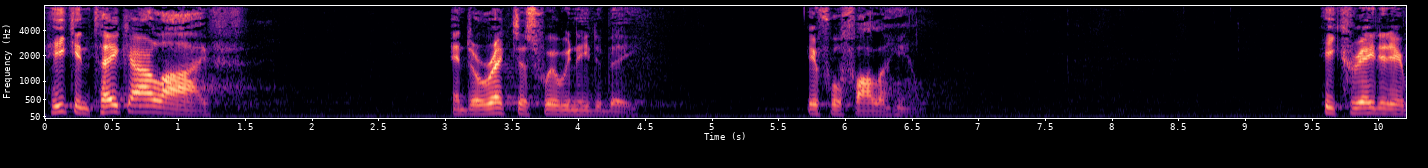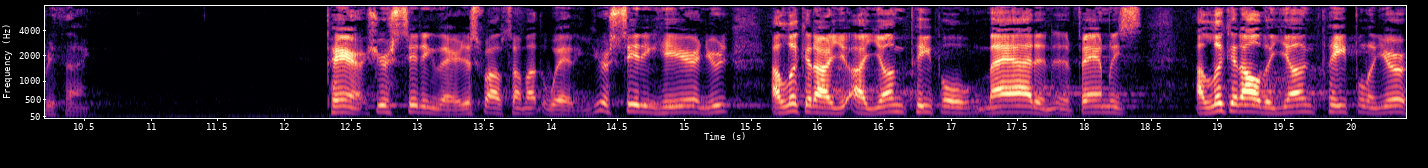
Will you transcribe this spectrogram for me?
He can take our life and direct us where we need to be if we'll follow Him. He created everything. Parents, you're sitting there. This is why I was talking about the wedding. You're sitting here, and you're, I look at our, our young people, mad, and, and families I look at all the young people and you're,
